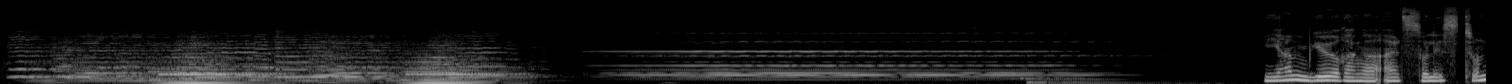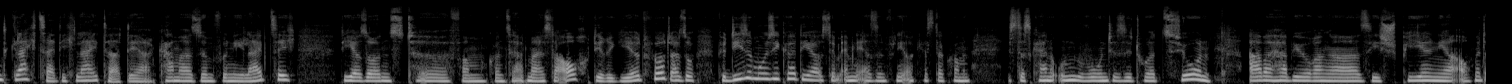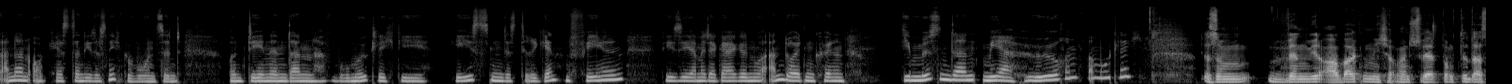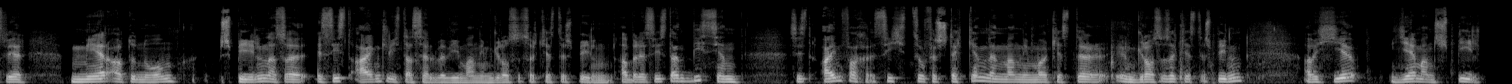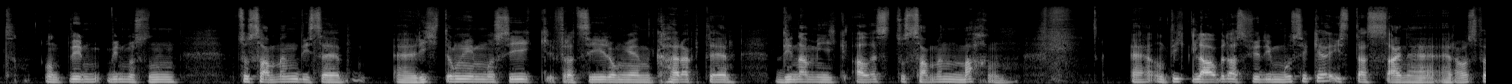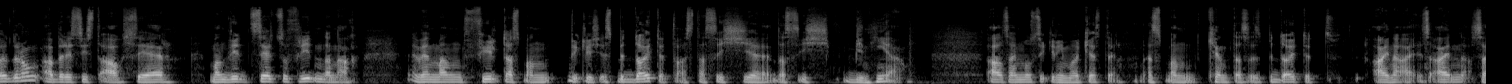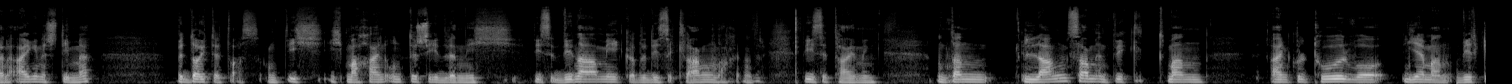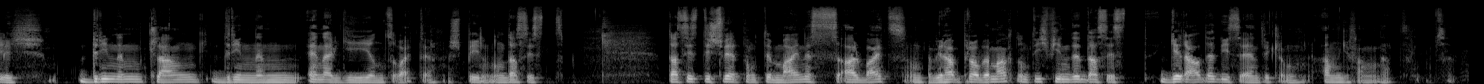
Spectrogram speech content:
Jan Björanger als Solist und gleichzeitig Leiter der Kammersymphonie Leipzig, die ja sonst äh, vom Konzertmeister auch dirigiert wird. Also für diese Musiker, die ja aus dem MDR Sinfonieorchester kommen, ist das keine ungewohnte Situation. Aber Herr Björanger, Sie spielen ja auch mit anderen Orchestern, die das nicht gewohnt sind und denen dann womöglich die Gesten des Dirigenten fehlen, die Sie ja mit der Geige nur andeuten können. Die müssen dann mehr hören, vermutlich? Also wenn wir arbeiten, ich habe einen Schwerpunkt, dass wir mehr autonom spielen. Also es ist eigentlich dasselbe, wie man im großes Orchester spielen, aber es ist ein bisschen, es ist einfacher, sich zu verstecken, wenn man im Orchester, im großes Orchester spielen. Aber hier jemand spielt und wir, wir müssen zusammen diese äh, Richtungen, Musik, Phrasierungen, Charakter, Dynamik, alles zusammen machen. Äh, und ich glaube, dass für die Musiker ist das eine Herausforderung, aber es ist auch sehr, man wird sehr zufrieden danach, wenn man fühlt, dass man wirklich, es bedeutet was, dass ich, äh, dass ich bin hier als ein Musiker im Orchester. Dass man kennt, dass es bedeutet, eine, eine, seine eigene Stimme bedeutet was. Und ich, ich mache einen Unterschied, wenn ich diese Dynamik oder diese Klang mache oder diese Timing. Und dann langsam entwickelt man eine Kultur, wo jemand wirklich drinnen Klang, drinnen Energie und so weiter spielen. Und das ist, das ist die Schwerpunkte meines Arbeits. Und wir haben Probe gemacht und ich finde, dass es gerade diese Entwicklung angefangen hat.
